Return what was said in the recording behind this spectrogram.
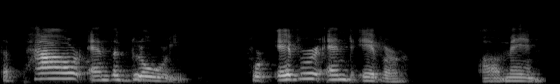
the power, and the glory, forever and ever. Amen.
